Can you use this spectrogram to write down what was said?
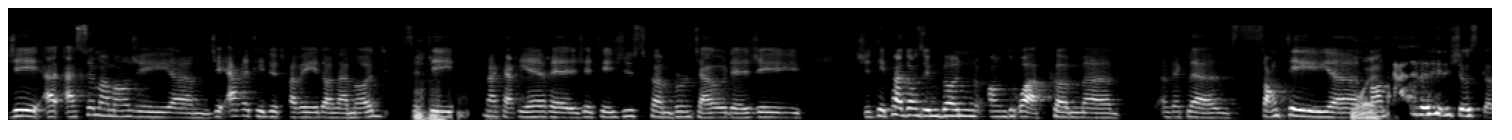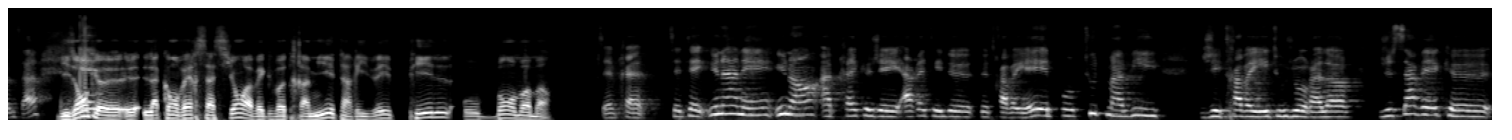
j'ai à, ce moment, j'ai euh, j'ai arrêté de travailler dans la mode. C'était mhm. ma carrière et j'étais juste comme burnt out. J'ai j'étais pas dans un bon endroit comme euh, avec la santé euh, mentale, des choses comme ça. Disons que la conversation avec votre ami est arrivée pile au bon moment. C'est vrai. C'était une année, un an après que j'ai arrêté de, de, travailler et pour toute ma vie, j'ai travaillé toujours. Alors, je savais que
